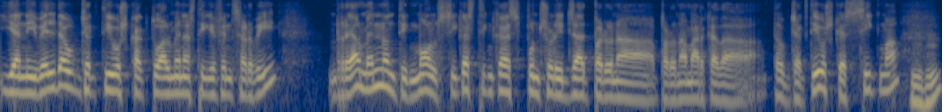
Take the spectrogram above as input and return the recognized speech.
I a nivell d'objectius que actualment estigui fent servir, Realment no en tinc molts. Sí que estic sponsoritzat per una, per una marca d'objectius, que és Sigma, uh mhm. -huh.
